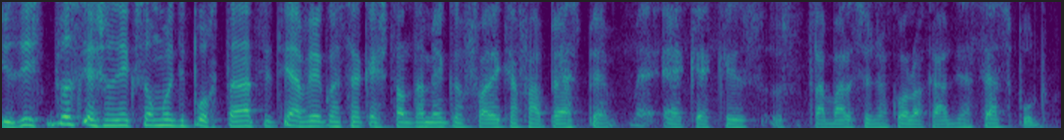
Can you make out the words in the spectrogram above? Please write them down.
Existem duas questões que são muito importantes e tem a ver com essa questão também que eu falei que a FAPESP é, é que, é que os, os trabalhos sejam colocados em acesso público.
